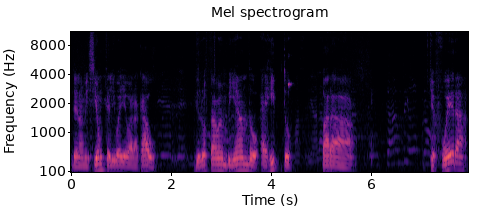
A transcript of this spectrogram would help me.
la misión que él iba a llevar a cabo. Dios lo estaba enviando a Egipto para que fuera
